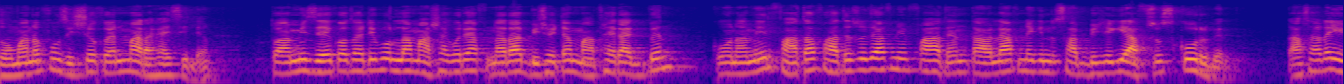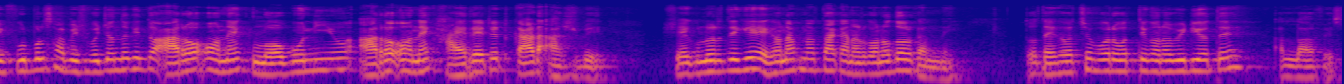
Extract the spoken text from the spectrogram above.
জমানো পঁচিশশো কয়েন মারা খাইছিলাম। তো আমি যে কথাটি বললাম, আশা করি আপনারা বিষয়টা মাথায় রাখবেন। কোন আমির ফাতা ফাতে যদি আপনি ফা দেন, তাহলে আপনি কিন্তু ছাব্বিশে গিয়ে আফসোস করবেন। তাছাড়া এই ফুটবল ছাব্বিশ পর্যন্ত কিন্তু আরও অনেক লবণীয় আরও অনেক হাই রেটেড কার্ড আসবে। সেগুলোর দিকে এখন আপনার তাকানোর কোনো দরকার নেই। তো দেখা হচ্ছে পরবর্তী কোনো ভিডিওতে আল্লাহ হাফেজ।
